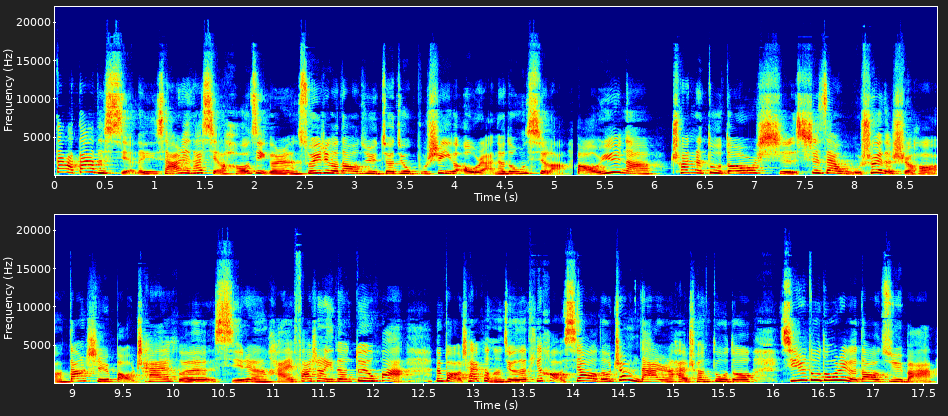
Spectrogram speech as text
大大的写了一下，而且他写了好几个人，所以这个道具这就不是一个偶然的东西了。宝玉呢穿着肚兜是是在午睡的时候，当时宝钗和袭人还发生了一段对话，那宝钗可能觉得挺好笑的，这么大人还穿肚兜。其实肚兜这个道具吧。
